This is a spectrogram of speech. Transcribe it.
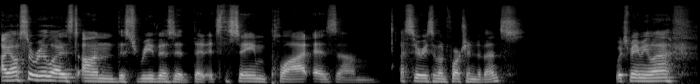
I also realized on this revisit that it's the same plot as um, a series of unfortunate events, which made me laugh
